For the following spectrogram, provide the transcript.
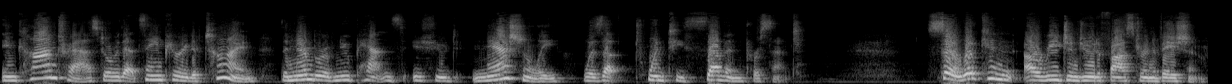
In contrast, over that same period of time, the number of new patents issued nationally was up 27%. So, what can our region do to foster innovation?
